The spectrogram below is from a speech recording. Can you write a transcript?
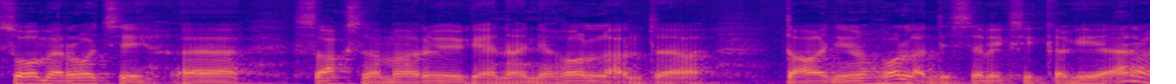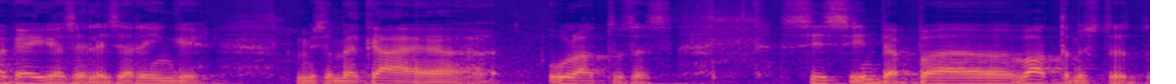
Soome, Rootsi, äh, Saksamaa, Rüügen on ju Holland ja Taani, noh Hollandisse võiks ikkagi ära käia sellise ringi, mis on meil käe ulatuses. Siis siin peab äh, vaatama just, et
